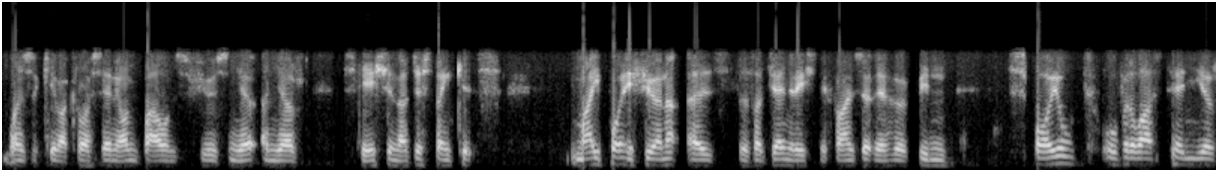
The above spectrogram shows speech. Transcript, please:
once I came across any unbalanced views in your in your station. I just think it's my point of view on it is there's a generation of fans out there who have been spoiled over the last ten years,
